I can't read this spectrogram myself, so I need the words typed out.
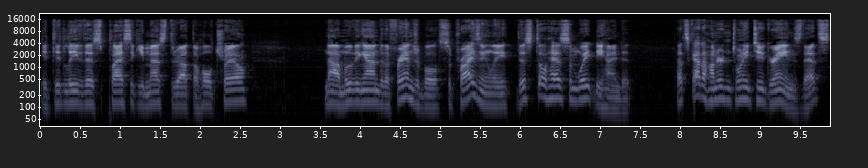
It did leave this plasticky mess throughout the whole trail. Now, moving on to the frangible, surprisingly, this still has some weight behind it. That's got 122 grains. That's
